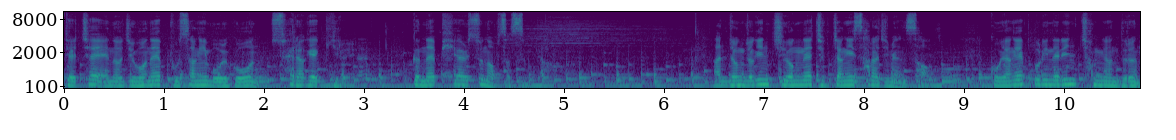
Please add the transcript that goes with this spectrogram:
대체 에너지원의 부상이 몰고 온 쇠락의 길을 끝내 피할 순 없었습니다. 안정적인 지역 내 직장이 사라지면서 고향에 뿌리내린 청년들은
